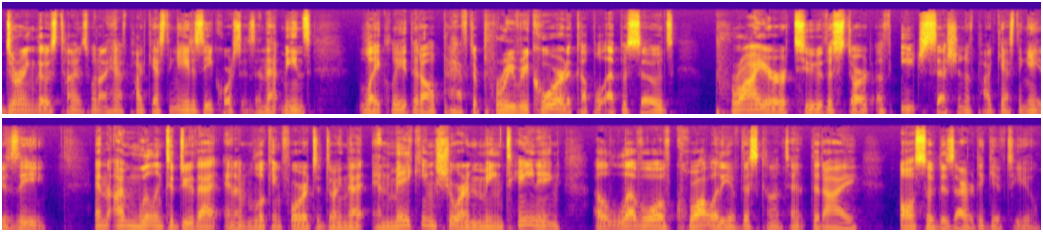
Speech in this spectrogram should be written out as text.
during those times when I have podcasting A to Z courses. And that means likely that I'll have to pre record a couple episodes prior to the start of each session of podcasting A to Z. And I'm willing to do that and I'm looking forward to doing that and making sure and maintaining a level of quality of this content that I also desire to give to you.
